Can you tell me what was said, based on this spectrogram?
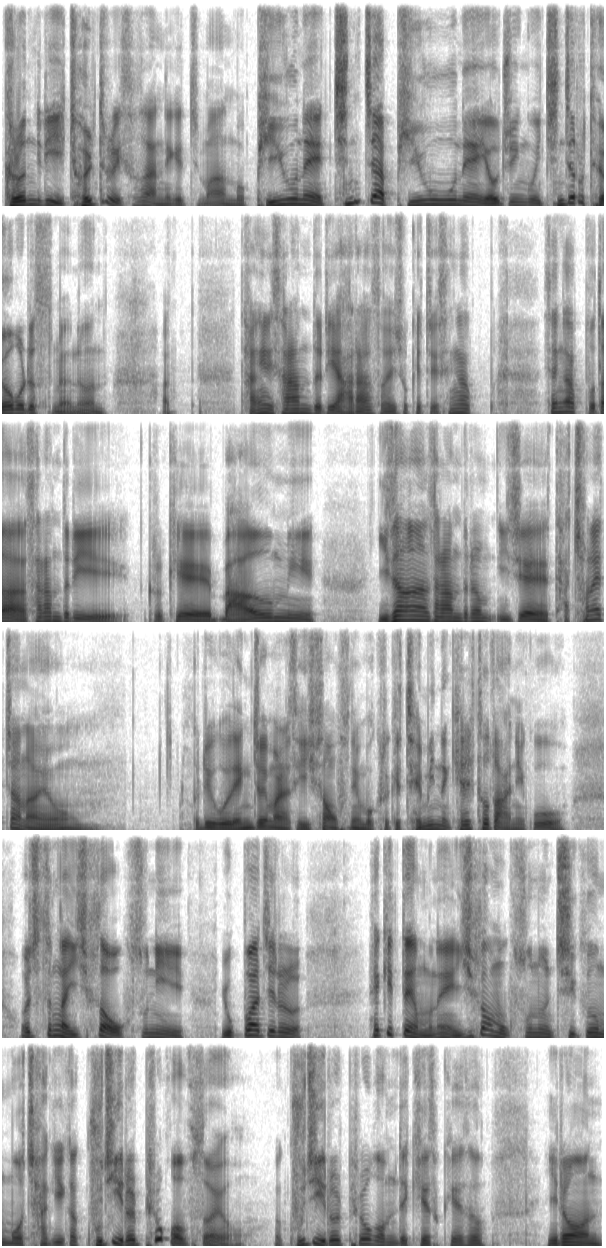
그런 일이 절대로 있어서 안 되겠지만 뭐 비운의 진짜 비운의 여주인공이 진짜로 되어버렸으면은 아, 당연히 사람들이 알아서 해줬겠지 생각 생각보다 사람들이 그렇게 마음이 이상한 사람들은 이제 다 쳐냈잖아요. 그리고 냉정히 말해서 24 옥순이 뭐 그렇게 재밌는 캐릭터도 아니고 어쨌든간 24 옥순이 욕바지를 했기 때문에 23옥수는 지금 뭐 자기가 굳이 이럴 필요가 없어요. 굳이 이럴 필요가 없는데 계속해서 이런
